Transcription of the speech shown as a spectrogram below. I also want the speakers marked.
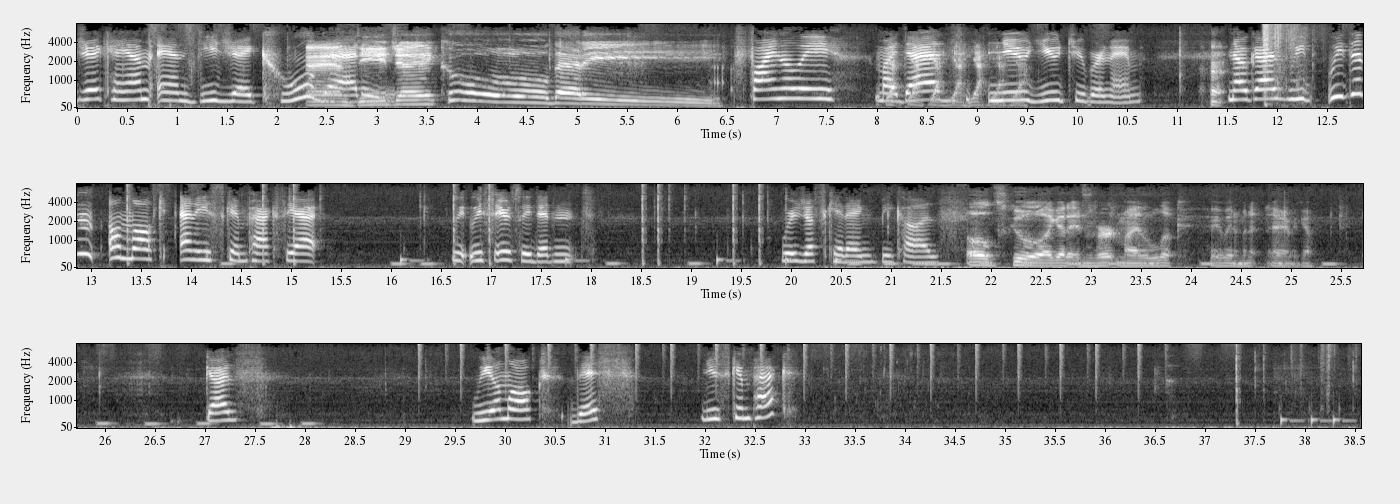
Speaker 1: DJ Cam and DJ Cool
Speaker 2: and
Speaker 1: Daddy.
Speaker 2: DJ Cool Daddy.
Speaker 1: Finally, my
Speaker 2: Yeah,
Speaker 1: dad's
Speaker 2: yeah, yeah,
Speaker 1: new YouTuber name. Now, guys, we we didn't unlock any skin packs yet. We we seriously didn't. We're just kidding because
Speaker 2: Old school. I gotta invert my look. Hey, wait a minute. There we go.
Speaker 1: guys, we unlocked this new skin pack.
